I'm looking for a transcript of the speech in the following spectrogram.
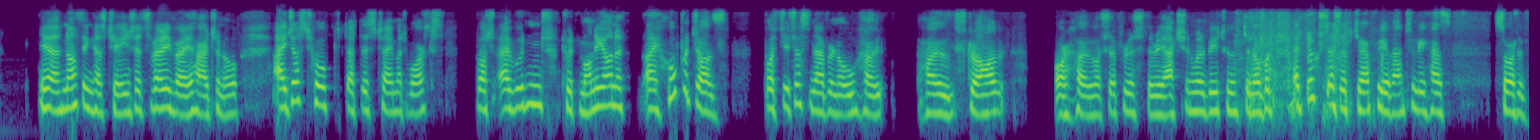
yeah, nothing has changed. It's very, very hard to know. I just hope that this time it works, but I wouldn't put money on it. I hope it does, but you just never know how how strong or how vociferous the reaction will be to it, you know. But it looks as if Jeffrey eventually has sort of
